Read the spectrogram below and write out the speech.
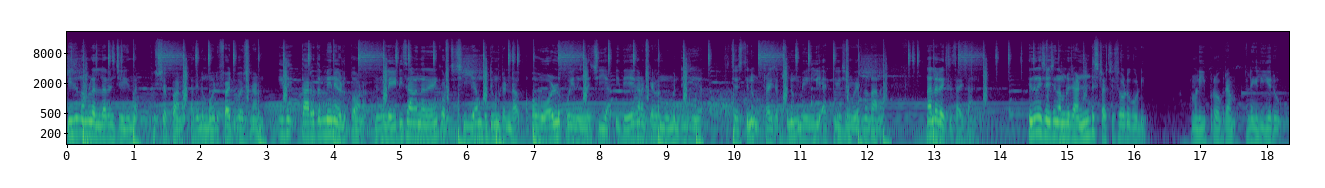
ഇത് നമ്മളെല്ലാവരും ചെയ്യുന്ന പുഷപ്പാണ് അതിന്റെ മോഡിഫൈഡ് വേർഷനാണ് ഇത് താരതമ്യേന എളുപ്പമാണ്. നിങ്ങൾ ലേഡീസ് ആണെന്നുണ്ടെങ്കിൽ കുറച്ച് ചെയ്യാൻ ബുദ്ധിമുട്ടുണ്ടാവും. അപ്പോൾ വോളിൽ പോയി നിങ്ങൾ ചെയ്യാം. ഇതേ കണക്കുള്ള മൂവ്മെന്റ് ചെയ്യുക. ചെസ്റ്റിനും ട്രൈസെപ്സിനും മെയിൻലി ആക്ടിവേഷൻ വരുന്നതാണ്. നല്ലൊരു എക്സസൈസാണ് ഇതിന് ശേഷം നമ്മൾ രണ്ട് സ്ട്രെച്ചസോട് കൂടി നമ്മൾ ഈ പ്രോഗ്രാം അല്ലെങ്കിൽ ഈ ഒരു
